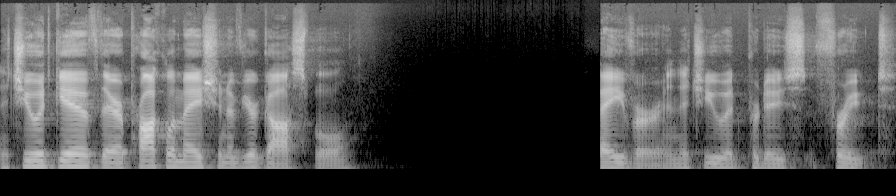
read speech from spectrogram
that you would give their proclamation of your gospel favor, and that you would produce fruit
